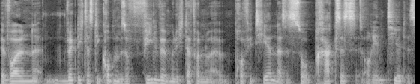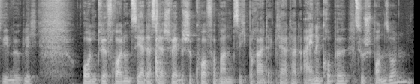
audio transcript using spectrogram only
Wir wollen wirklich, dass die Gruppen so viel wie möglich davon profitieren, dass es so praxisorientiert ist wie möglich. Und wir freuen uns sehr, dass der Schwäbische Chorverband sich bereit erklärt hat, eine Gruppe zu sponsoren.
